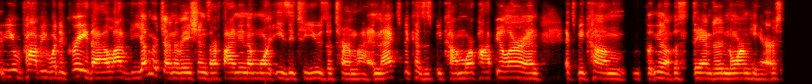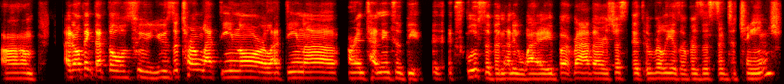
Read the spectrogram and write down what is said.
you probably would agree that a lot of the younger generations are finding it more easy to use the term Latinx because it's become more popular and it's become, you know, the standard norm here. Um, I don't think that those who use the term Latino or Latina are intending to be exclusive in any way, but rather it's just, it really is a resistance to change.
